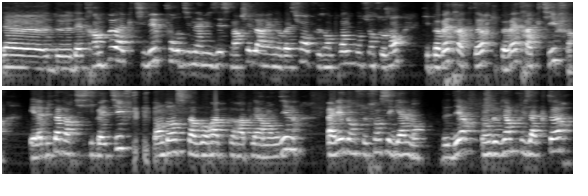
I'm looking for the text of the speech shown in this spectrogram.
euh, d'être un peu activée pour dynamiser ce marché de la rénovation en faisant prendre conscience aux gens qui peuvent être acteurs, qui peuvent être actifs. Et l'habitat participatif, tendance favorable que rappelait Amandine, allait dans ce sens également, de dire on devient plus acteur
